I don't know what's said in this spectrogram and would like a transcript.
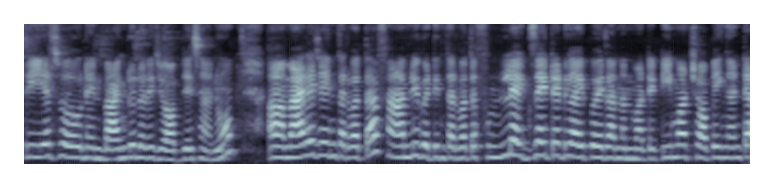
త్రీ ఇయర్స్ నేను బెంగళూరులోనే జాబ్ చేశాను. మ్యారేజ్ అయిన తర్వాత ఫ్యామిలీ పెట్టిన తర్వాత ఫుల్ ఎగ్జైటెడ్గా అయిపోయేదాన్ని అనమాట డీమార్ట్ షాపింగ్ అంటే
